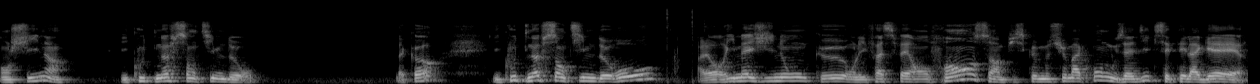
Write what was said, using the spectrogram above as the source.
en Chine? Il coûte 9 centimes d'euros. D'accord? Il coûte 9 centimes d'euros. Alors imaginons qu'on les fasse faire en France, hein, puisque M. Macron nous a dit que c'était la guerre.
